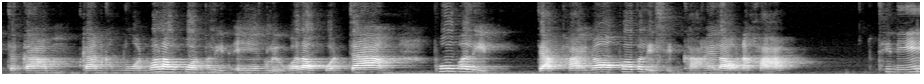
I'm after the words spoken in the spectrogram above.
ิจกรรม การคำนวณว่าเราควรผลิตเอง หรือว่าเราควรจ้าง ผู้ผลิตจากภายนอกเพื่อผลิตสินค้าให้เรานะคะ ทีนี้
